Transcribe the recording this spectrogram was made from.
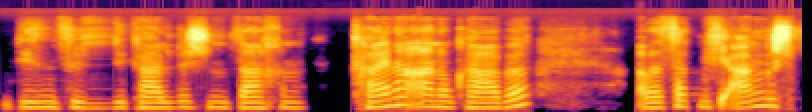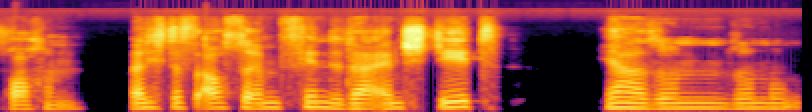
diesen physikalischen Sachen keine Ahnung habe, aber es hat mich angesprochen, weil ich das auch so empfinde. Da entsteht ja so ein, so ein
